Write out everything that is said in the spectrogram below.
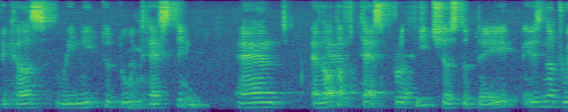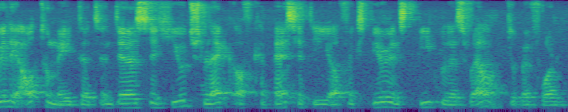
because we need to do testing and a lot of test procedures today is not really automated and there's a huge lack of capacity of experienced people as well to perform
